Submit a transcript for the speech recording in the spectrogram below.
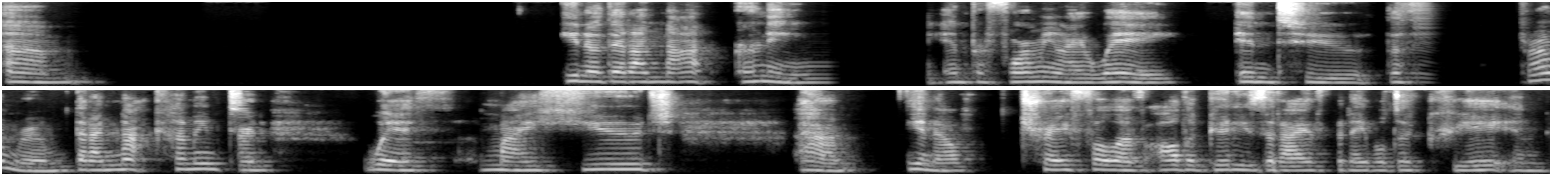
um, you know, that I'm not earning and performing my way into the throne room, that I'm not coming to with my huge, um, you know, tray full of all the goodies that I've been able to create and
